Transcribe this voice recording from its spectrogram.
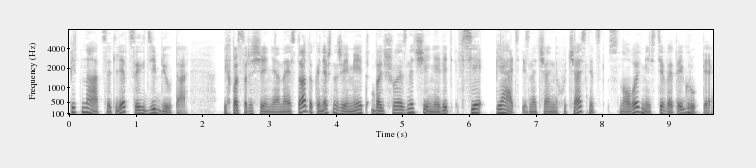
15 лет с их дебюта. Их возвращение на эстраду, конечно же, имеет большое значение, ведь все пять изначальных участниц снова вместе в этой группе.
